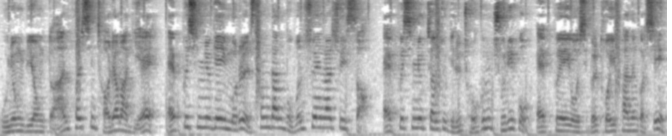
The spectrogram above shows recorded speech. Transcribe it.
운용 비용 또한 훨씬 저렴하기에 F-16의 임무를 상당 부분 수행할 수 있어 F-16 전투기를 조금 줄이고 FA-50을 도입하는 것이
